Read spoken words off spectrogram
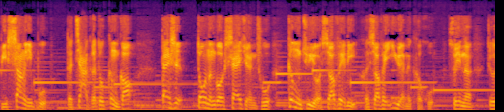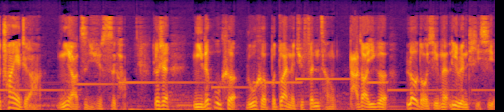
比上一步的价格都更高，但是都能够筛选出更具有消费力和消费意愿的客户。所以呢，这个创业者啊，你也要自己去思考，就是你的顾客如何不断的去分层，打造一个漏斗型的利润体系，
